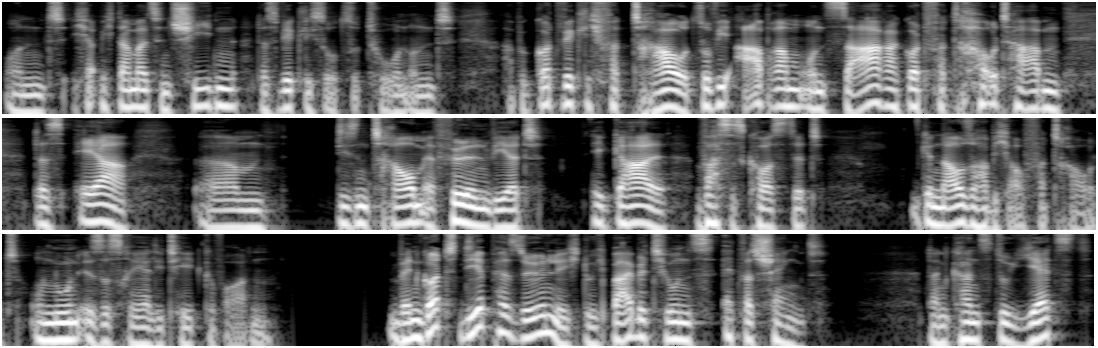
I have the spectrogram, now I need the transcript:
Und ich habe mich damals entschieden, das wirklich so zu tun und habe Gott wirklich vertraut, so wie Abraham und Sarah Gott vertraut haben, dass er ähm, diesen Traum erfüllen wird, egal was es kostet. Genauso habe ich auch vertraut und nun ist es Realität geworden. Wenn Gott dir persönlich durch Bibletunes etwas schenkt, dann kannst du jetzt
